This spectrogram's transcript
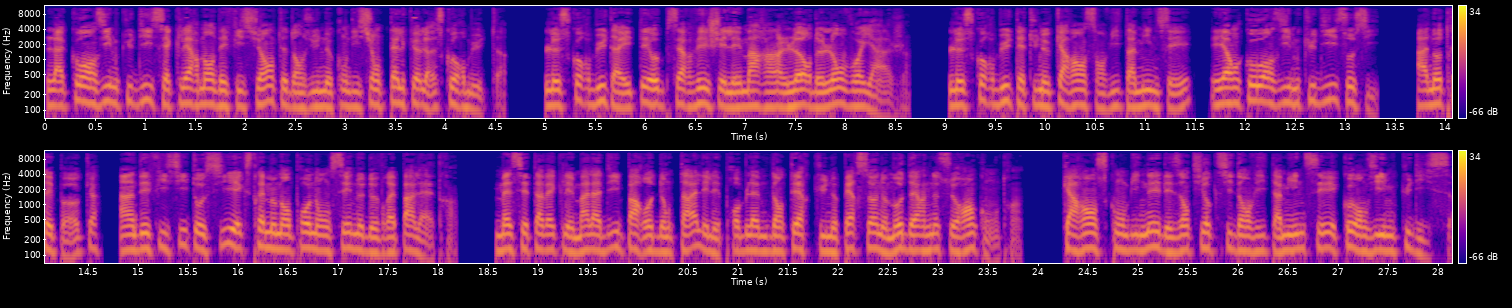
La coenzyme Q10 est clairement déficiente dans une condition telle que le scorbut. Le scorbut a été observé chez les marins lors de longs voyages. Le scorbut est une carence en vitamine C, et en coenzyme Q10 aussi. À notre époque, un déficit aussi extrêmement prononcé ne devrait pas l'être. Mais c'est avec les maladies parodontales et les problèmes dentaires qu'une personne moderne se rencontre. Carence combinée des antioxydants vitamine C et coenzyme Q10.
